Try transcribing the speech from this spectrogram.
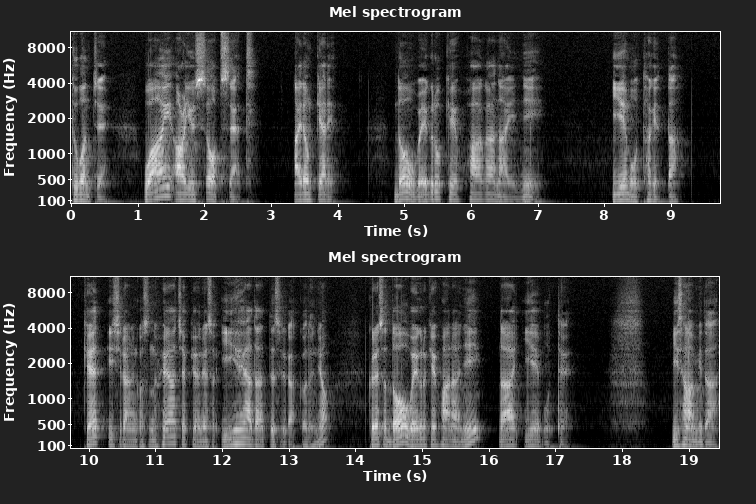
두 번째, Why are you so upset? I don't get it. 너 왜 그렇게 화가 나 있니? 이해 못하겠다. get it이라는 것은 회화체 표현에서 이해하다 뜻을 갖거든요. 그래서 너 왜 그렇게 화나니? 나 이해 못해. 이상합니다.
